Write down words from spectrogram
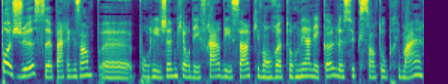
pas juste, par exemple, euh, pour les jeunes qui ont des frères, des sœurs qui vont retourner à l'école, ceux qui sont au primaire.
